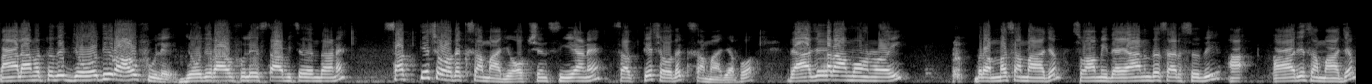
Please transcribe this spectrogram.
നാലാമത്തത് ജ്യോതിറാവ് ഫുലെ. ജ്യോതിറാവ് ഫുലെ സ്ഥാപിച്ചത് എന്താണ്? സത്യശോധക് സമാജം. ഓപ്ഷൻ സി ആണ് സത്യശോധക് സമാജം. അപ്പോൾ Rajaram Mohan Roy Brahmasamajam Swami Dayananda Saraswati Arya Samajam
